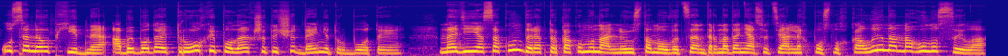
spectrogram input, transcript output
Усе необхідне, аби бодай трохи полегшити щоденні турботи. Надія Сакун, директорка комунальної установи Центр надання соціальних послуг Калина, наголосила:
